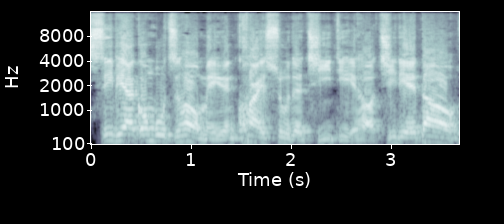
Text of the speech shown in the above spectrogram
CPI 公布之后，美元快速的急跌，哈，急跌到，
